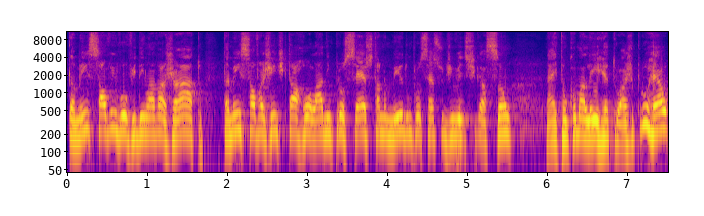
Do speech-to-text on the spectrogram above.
também salva envolvido em Lava Jato, também salva gente que tá rolado em processo, tá no meio de um processo de investigação, né? Então, como a lei retroage para o réu,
